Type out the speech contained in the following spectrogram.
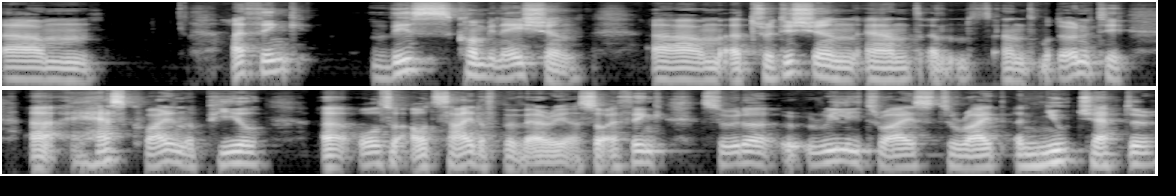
um, I think this combination, um, a tradition and and, and modernity, uh, has quite an appeal uh, also outside of Bavaria. So I think Söder really tries to write a new chapter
